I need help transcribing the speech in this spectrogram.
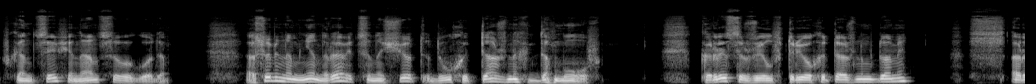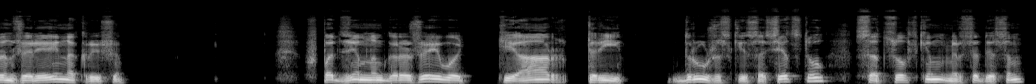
в конце финансового года. Особенно мне нравится насчет двухэтажных домов. Крыса жил в трехэтажном доме с оранжереей на крыше. В подземном гараже его Тиар-3 дружески соседствовал с отцовским «Мерседесом».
